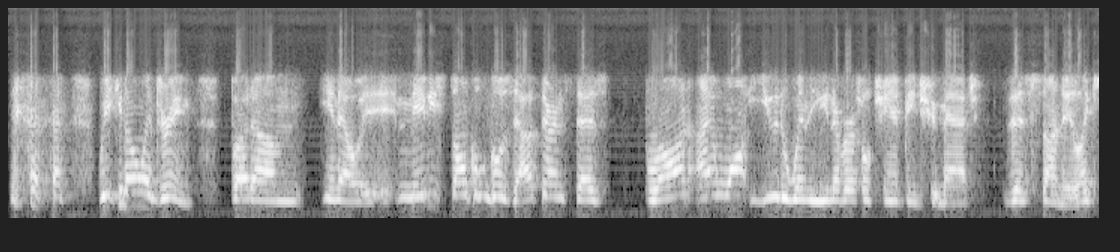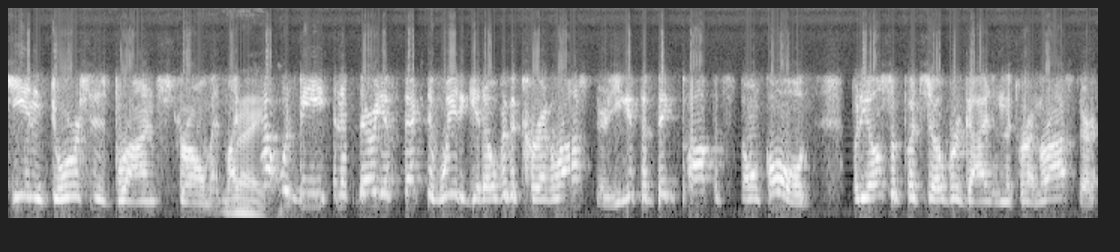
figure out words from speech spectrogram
we can only dream. But um, you know, it, maybe Stone Cold goes out there and says, "Braun, I want you to win the Universal Championship match this Sunday." Like he endorses Braun Strowman. Like Right. that would be a very effective way to get over the current roster. You get the big pop with Stone Cold, but he also puts over guys in the current roster.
